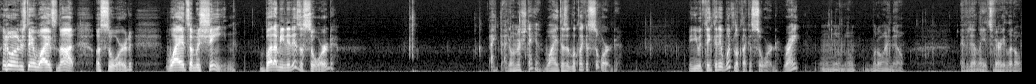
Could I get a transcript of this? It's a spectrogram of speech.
I don't understand why it's not a sword, why it's a machine. But I mean, it is a sword. I, I don't understand why it doesn't look like a sword. I mean, you would think that it would look like a sword, right? Mm, I don't know. What do I know? Evidently, it's very little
